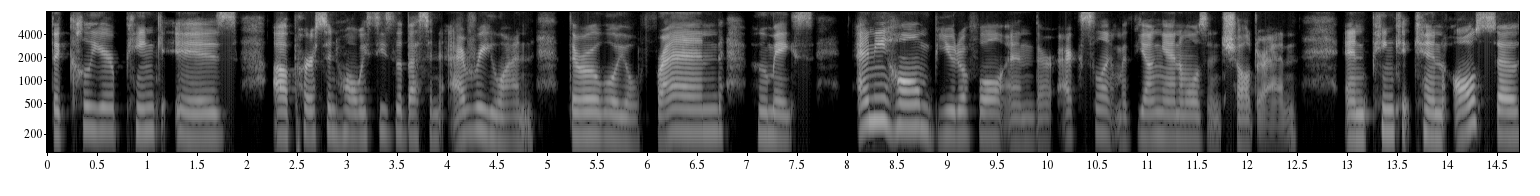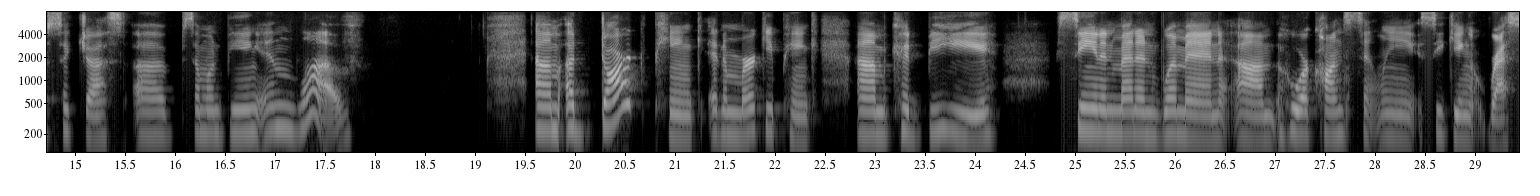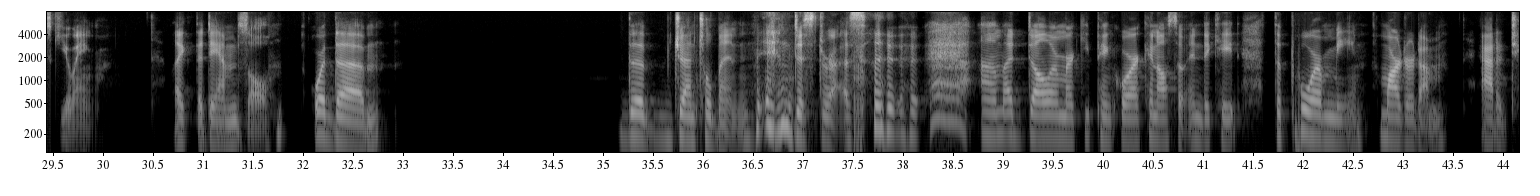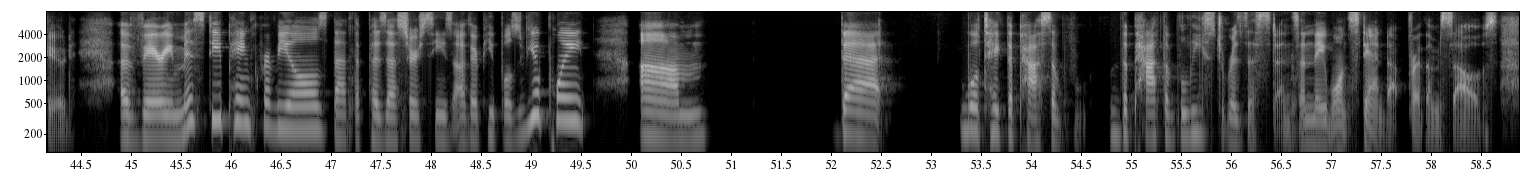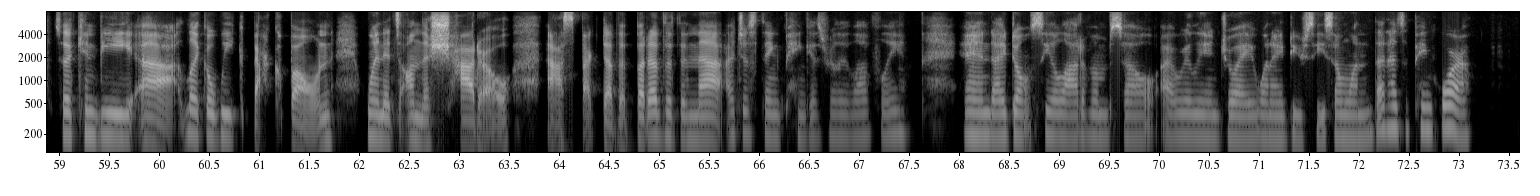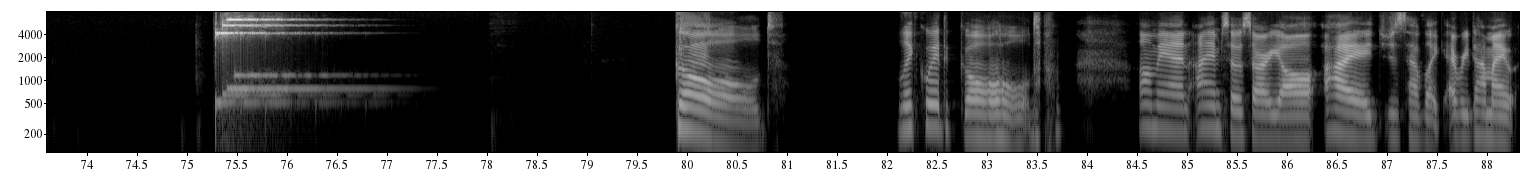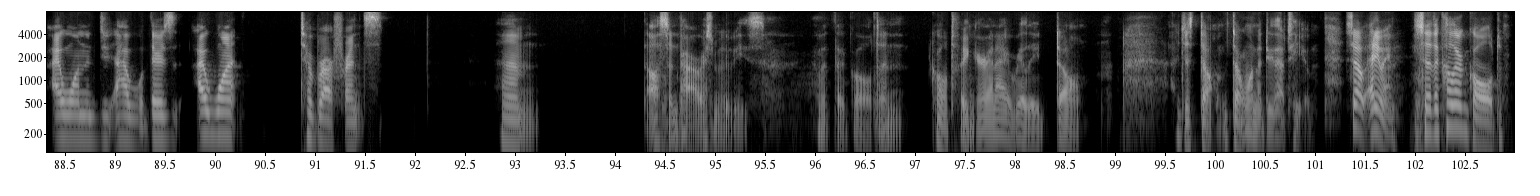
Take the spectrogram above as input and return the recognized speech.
The clear pink is a person who always sees the best in everyone. They're a loyal friend who makes any home beautiful and they're excellent with young animals and children. And pink can also suggest uh, someone being in love. Um, a dark pink and a murky pink um, could be seen in men and women um, who are constantly seeking rescuing, like the damsel or the the gentleman in distress. um, a dull or murky pink aura can also indicate the poor me, martyrdom attitude. A very misty pink reveals that the possessor sees other people's viewpoint um, that will take the passive the path of least resistance and they won't stand up for themselves. So it can be uh, like a weak backbone when it's on the shadow aspect of it. But other than that, I just think pink is really lovely. And I don't see a lot of them. So I really enjoy when I do see someone that has a pink aura. Gold. Liquid gold. Oh man, I am so sorry, y'all. I just have like every time I I want to do I, there's I want to reference um Austin Powers movies with the golden gold finger, and I really don't. I just don't don't want to do that to you. So anyway, so the color gold.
